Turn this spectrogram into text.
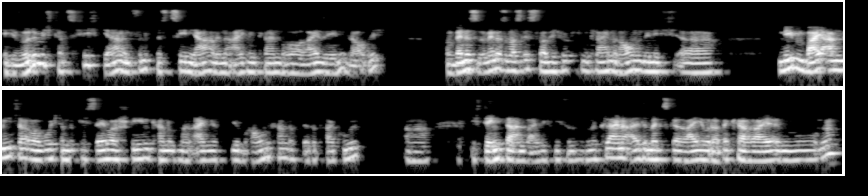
ich würde mich tatsächlich gerne in fünf bis zehn Jahren in einer eigenen kleinen Brauerei sehen, glaube ich. Und wenn es, wenn es was ist, was ich wirklich einen kleinen Raum, den ich äh, nebenbei anmiete, aber wo ich dann wirklich selber stehen kann und mein eigenes Bier brauen kann, das wäre total cool. Äh, ich denke da an, weiß ich nicht, so, eine kleine alte Metzgerei oder Bäckerei irgendwo, ne?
